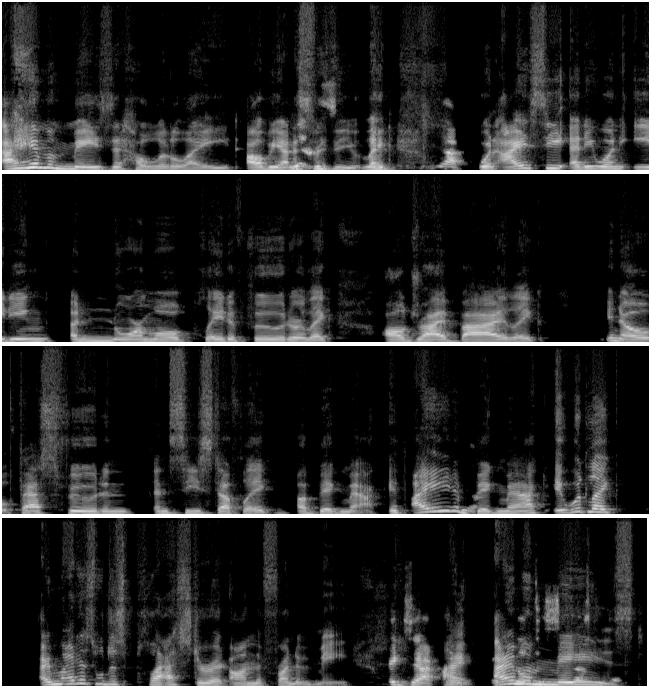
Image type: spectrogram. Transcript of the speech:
I am amazed at how little I eat. I'll be honest yes. with you. Like yeah. when I see anyone eating a normal plate of food or like I'll drive by like you know, fast food and and see stuff like a Big Mac. If I ate a yeah. Big Mac, it would like I might as well just plaster it on the front of me. Exactly. I, I'm amazed. Disgusting.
